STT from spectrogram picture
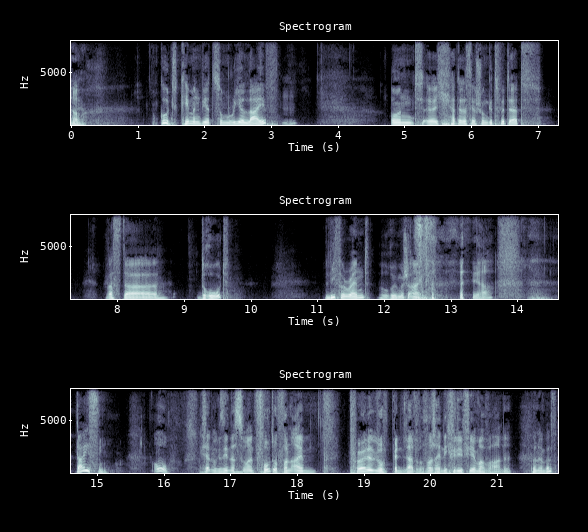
Ja. Gut, kämen wir zum Real Life. Mhm. Und äh, ich hatte das ja schon getwittert, was da droht. Lieferant römisch 1. ja. Dyson. Oh, ich hatte nur gesehen, dass du ein Foto von einem Pearl-Luftventilator, was wahrscheinlich nicht für die Firma war, ne? Von irgendwas?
